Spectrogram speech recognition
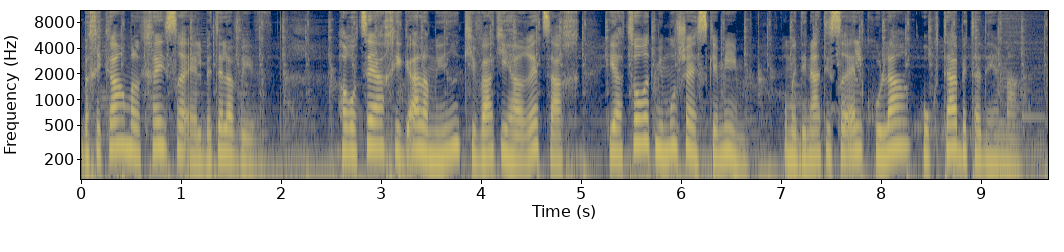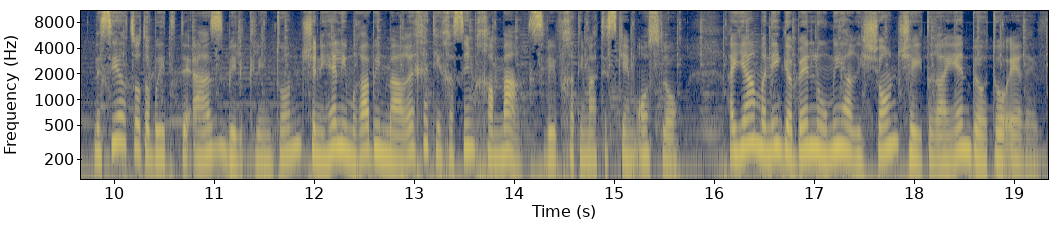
בכיכר מלכי ישראל בתל אביב. הרוצח יגאל עמיר קיווה כי הרצח יעצור את מימוש ההסכמים, ומדינת ישראל כולה הוכתה בתדהמה. נשיא ארצות הברית דאז, ביל קלינטון, שניהל עם רבין מערכת יחסים חמה סביב חתימת הסכם אוסלו, היה המנהיג הבינלאומי הראשון שהתראיין באותו ערב.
